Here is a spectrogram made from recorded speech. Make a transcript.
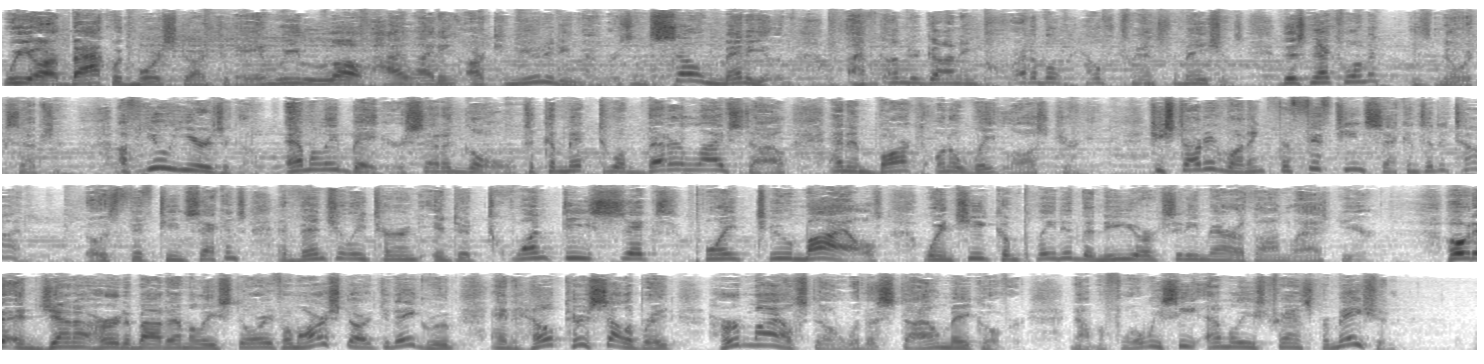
We are back with more Start Today, and we love highlighting our community members, and so many of them have undergone incredible health transformations. This next woman is no exception. A few years ago, Emily Baker set a goal to commit to a better lifestyle and embarked on a weight loss journey. She started running for 15 seconds at a time. Those 15 seconds eventually turned into 26.2 miles when she completed the New York City Marathon last year. Hoda and Jenna heard about Emily's story from our Start Today group and helped her celebrate her milestone with a style makeover. Now, before we see Emily's transformation,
